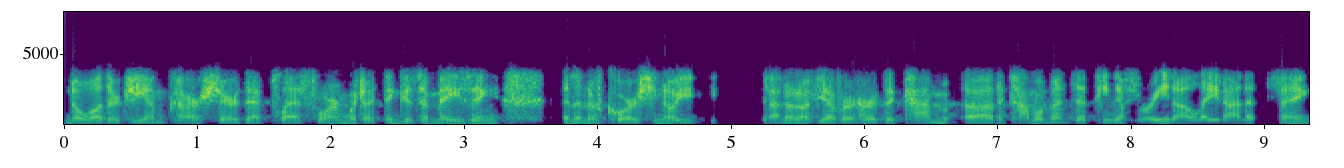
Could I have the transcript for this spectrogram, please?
No other GM car shared that platform, which I think is amazing. And then, of course, you know, I don't know if you ever heard the com, uh, the compliment that Pininfarina laid on it, saying,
